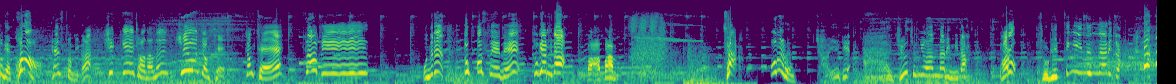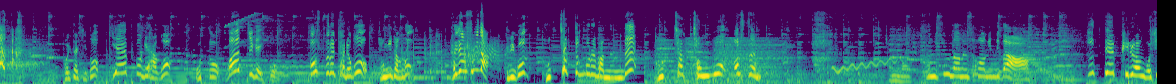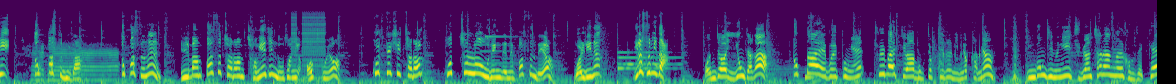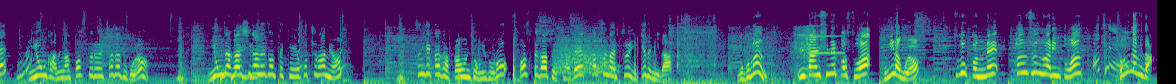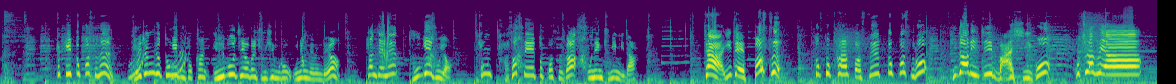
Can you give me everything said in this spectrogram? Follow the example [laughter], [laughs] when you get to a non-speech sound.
속의 코너 팬서비가 쉽게 전하는 쉬운 정책 정책 서비스! 오늘은 똑버스에 대해 소개합니다. 빠밤! 자 오늘은 저에게 아주 중요한 날입니다. 바로 소개팅이 있는 날이죠. [laughs] 벌타치도 예쁘게 하고 옷도 멋지게 입고 버스를 타려고 정류장으로 달려갔습니다. 그리고 도착 정보를 봤는데 도착 정보 없음 정말 한숨나는 상황입니다. 이때 필요한 것이 똑버스입니다. 똑버스는 일반 버스처럼 정해진 노선이 없고요. 콜택시처럼 호출로 운행되는 버스인데요. 원리는 이렇습니다. 먼저 이용자가 똑타 앱을 통해 출발지와 목적지를 입력하면 인공지능이 주변 차량을 검색해 이용 가능한 버스를 찾아주고요. 이용자가 시간을 선택해 호출하면 승객과 가까운 정류소로 버스가 배차돼 탑승할 수 있게 됩니다. 요금은 일반 시내버스와 동일하고요. 수도권 내 환승 할인 또한 적용됩니다. 특히 똑버스는 대중교통이 부족한 일부 지역을 중심으로 운영되는데요. 현재는 두 개 구역, 총 다섯 대의 똑버스가 운행 중입니다. 자, 이제 버스! 똑똑한 버스, 똑버스로 기다리지 마시고 호출하세요!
